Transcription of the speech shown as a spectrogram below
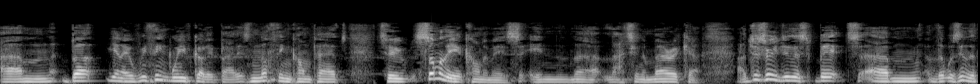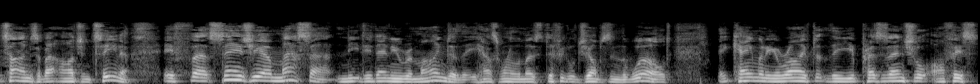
Um, but you know, if we think we've got it bad, it's nothing compared to some of the economies in uh, Latin America. I'll just read you this bit um, that was in the Times about Argentina. If uh, Sergio Massa needed any reminder that he has one of the most difficult jobs in the world, it came when he arrived at the presidential office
